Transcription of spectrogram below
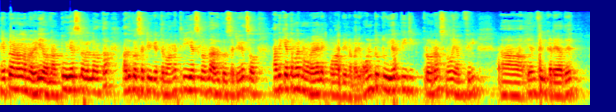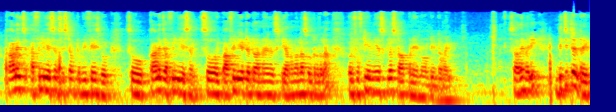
எப்போ வேணாலும் நம்ம வெளியே வந்தோம் டூ இயர்ஸ்ல வெளில வந்தா அதுக்கு ஒரு சர்டிஃபிகேட் தருவாங்க. த்ரீ இயர்ஸ்ல வந்து அதுக்கு ஒரு சர்டிஃபிகேட் ஸோ அதுக்கேற்ற மாதிரி நம்ம வேலைக்கு போகலாம் அப்படின்ற மாதிரி. One to two year PG programmes no MPhil MPhil கிடையாது. College affiliation system to be Facebook so college affiliation so இப்போ அஃபிலியேட்டட் யூனிவர்சிட்டி அந்த மாதிரிலாம் சொல்கிறதுலாம் ஒரு ஃபிஃப்டீன் இயர்ஸ்க்குள்ள ஸ்டாப் பண்ணிடணும் அப்படின்ற மாதிரி. ஸோ அதே மாதிரி டிஜிட்டல் டிரைவ்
